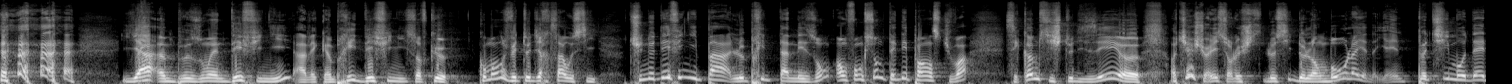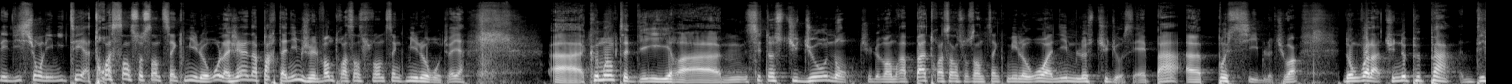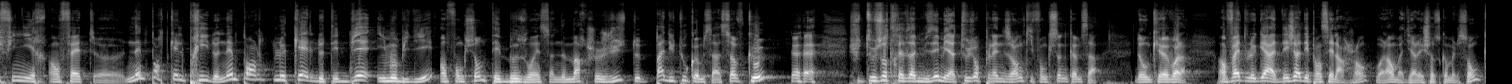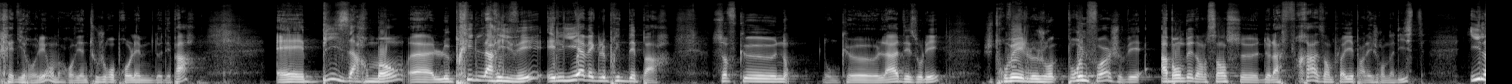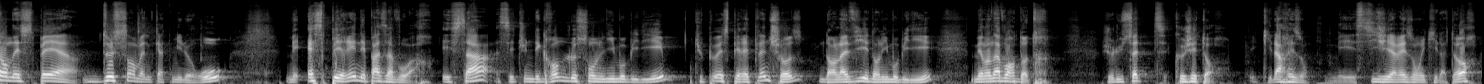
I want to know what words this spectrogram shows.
Il y a un besoin défini avec un prix défini. Sauf que, comment je vais te dire ça aussi? Tu ne définis pas le prix de ta maison en fonction de tes dépenses, tu vois? C'est comme si je te disais, euh, oh tiens, je suis allé sur le, site de Lambeau, là, il y a- un petit modèle édition limitée à 365 000 euros. Là, j'ai un appart à Nîmes, je vais le vendre 365 000 euros. Tu vois, euh, comment te dire euh, C'est un studio? Non, tu ne vendras pas 365 000 euros à Nîmes le studio. C'est pas euh, possible, tu vois. Donc voilà, tu ne peux pas définir en fait n'importe quel prix de n'importe lequel de tes biens immobiliers en fonction de tes besoins. Ça ne marche juste pas du tout comme ça. Sauf que je suis toujours très amusé, mais il y a toujours plein de gens qui fonctionnent comme ça. Donc voilà. En fait, le gars a déjà dépensé l'argent. Voilà, on va dire les choses comme elles sont. Crédit relais, on en revient toujours au problème de départ. Bizarrement, euh, le prix de l'arrivée est lié avec le prix de départ. Sauf que non. Donc euh, là, désolé. J'ai trouvé le jour. Pour une fois, je vais abonder dans le sens euh, de la phrase employée par les journalistes. Il en espère 224 000 euros, mais espérer n'est pas avoir. Et ça, c'est une des grandes leçons de l'immobilier. Tu peux espérer plein de choses dans la vie et dans l'immobilier, mais en avoir d'autres. Je lui souhaite que j'ai tort et qu'il a raison. Mais si j'ai raison et qu'il a tort,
